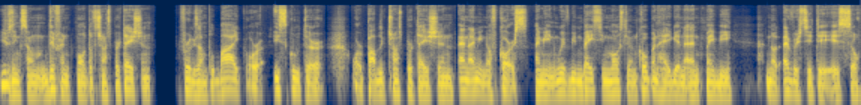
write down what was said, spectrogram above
using some different mode of transportation. For example, bike or e-scooter or public transportation. And I mean, of course, I mean, we've been basing mostly on Copenhagen and maybe not every city is so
